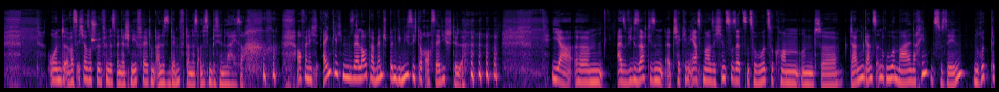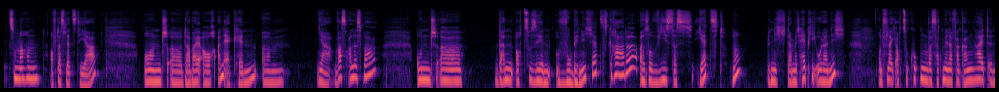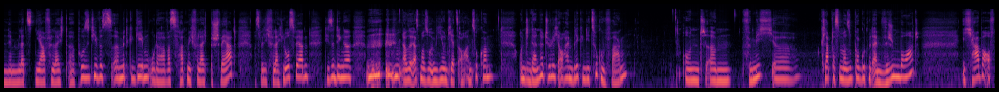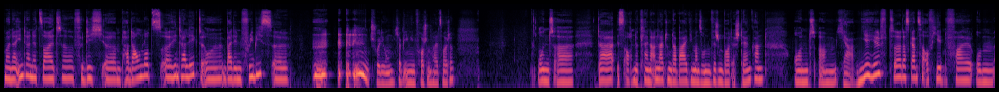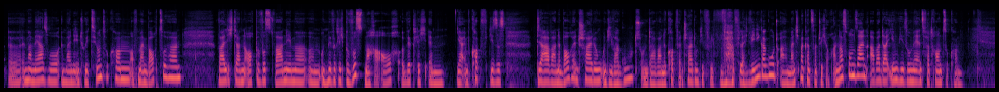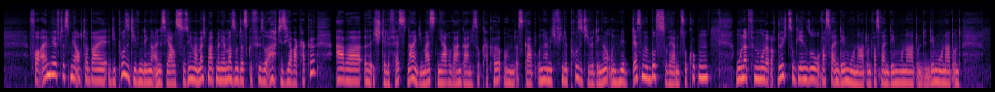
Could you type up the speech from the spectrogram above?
Und was ich ja so schön finde, ist, wenn der Schnee fällt und alles dämpft, dann ist alles ein bisschen leiser. auch wenn ich eigentlich ein sehr lauter Mensch bin, genieße ich doch auch sehr die Stille. ja, ähm, also wie gesagt, diesen äh, Check-in erstmal sich hinzusetzen, zur Ruhe zu kommen und äh, dann ganz in Ruhe mal nach hinten zu sehen, einen Rückblick zu machen auf das letzte Jahr und äh, dabei auch anerkennen, ähm, ja, was alles war und äh, dann auch zu sehen, wo bin ich jetzt gerade? Also wie ist das jetzt? Ne? Bin ich damit happy oder nicht? Und vielleicht auch zu gucken, was hat mir in der Vergangenheit, in dem letzten Jahr vielleicht äh, Positives äh, mitgegeben oder was hat mich vielleicht beschwert, was will ich vielleicht loswerden. Diese Dinge, also erstmal so im Hier und Jetzt auch anzukommen. Und dann natürlich auch einen Blick in die Zukunft wagen. Und ähm, für mich äh, klappt das immer super gut mit einem Vision Board. Ich habe auf meiner Internetseite für dich äh, ein paar Downloads äh, hinterlegt äh, bei den Freebies. Entschuldigung, ich habe irgendwie einen Frosch im Hals heute. Und äh, da ist auch eine kleine Anleitung dabei, wie man so ein Vision Board erstellen kann. Und ähm, ja, mir hilft äh, das Ganze auf jeden Fall, um äh, immer mehr so in meine Intuition zu kommen, auf meinen Bauch zu hören, weil ich dann auch bewusst wahrnehme ähm, und mir wirklich bewusst mache, auch wirklich im ja im Kopf dieses da war eine Bauchentscheidung und die war gut und da war eine Kopfentscheidung, die war vielleicht weniger gut. Aber manchmal kann es natürlich auch andersrum sein, aber da irgendwie so mehr ins Vertrauen zu kommen. Vor allem hilft es mir auch dabei, die positiven Dinge eines Jahres zu sehen, weil manchmal hat man ja immer so das Gefühl, so, ach, dieses Jahr war kacke. Aber äh, ich stelle fest, nein, die meisten Jahre waren gar nicht so kacke und es gab unheimlich viele positive Dinge und mir dessen bewusst zu werden, zu gucken, Monat für Monat auch durchzugehen, so, was war in dem Monat und was war in dem Monat und in dem Monat und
